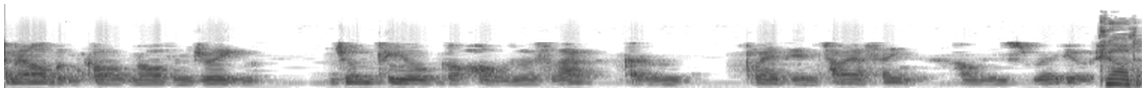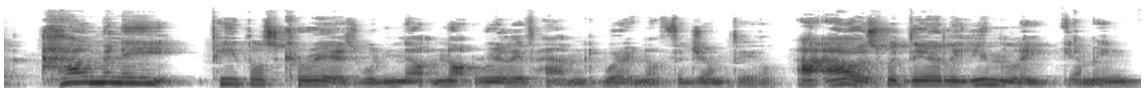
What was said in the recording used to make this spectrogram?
an album called Northern Dream, John Peel got hold of that and played the entire thing on his radio. God, how many people's careers would not not really have happened were it not for John Peel? Our- Ours with the early Human League. I mean,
